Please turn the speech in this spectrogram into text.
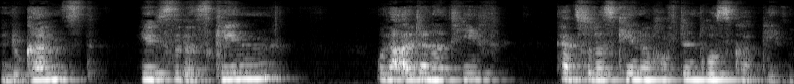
Wenn du kannst, hebst du das Kinn oder alternativ kannst du das Kinn auch auf den Brustkorb geben.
